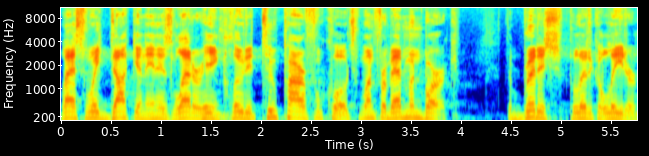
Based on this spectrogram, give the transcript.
Last week, Duncan, in his letter, he included two powerful quotes one from Edmund Burke, the British political leader.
